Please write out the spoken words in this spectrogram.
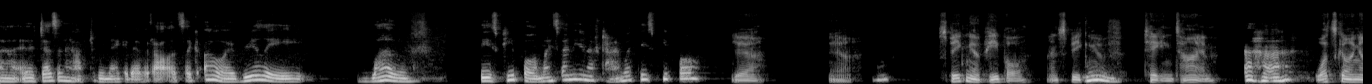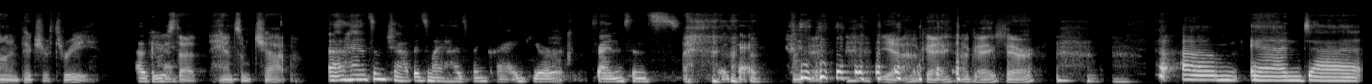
Uh, and it doesn't have to be negative at all. It's like, oh, I really love these people. Am I spending enough time with these people? Yeah. Yeah. Mm-hmm. Speaking of people and speaking mm. of taking time, uh-huh. what's going on in picture three? Okay. Who is that handsome chap? That handsome chap is my husband, Craig, your okay. friend since okay. okay. Yeah. Okay. Okay. Fair. Um, and uh,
